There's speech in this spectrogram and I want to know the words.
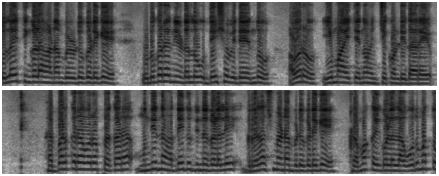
ಜುಲೈ ತಿಂಗಳ ಹಣ ಬಿಡುಗಡೆಗೆ ಉಡುಗೊರೆ ನೀಡಲು ಉದ್ದೇಶವಿದೆ ಎಂದು ಅವರು ಈ ಮಾಹಿತಿಯನ್ನು ಹಂಚಿಕೊಂಡಿದ್ದಾರೆ. ಹೆಬ್ಬಾಳ್ಕರ್ ಅವರ ಪ್ರಕಾರ ಮುಂದಿನ ಹದಿನೈದು ದಿನಗಳಲ್ಲಿ ಗೃಹಲಕ್ಷ್ಮಿ ಹಣ ಬಿಡುಗಡೆಗೆ ಕ್ರಮ ಕೈಗೊಳ್ಳಲಾಗುವುದು ಮತ್ತು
